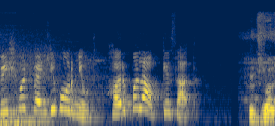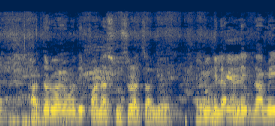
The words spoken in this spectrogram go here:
विश्व 24 न्यूज हर्पल आपके साथ. उज्ज्वल हातदड भागामध्ये पाण्यात सुसळा चालू आहे. गेल्या अनेकदा मी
